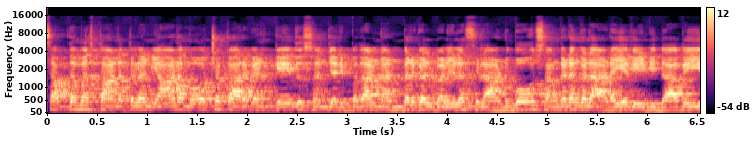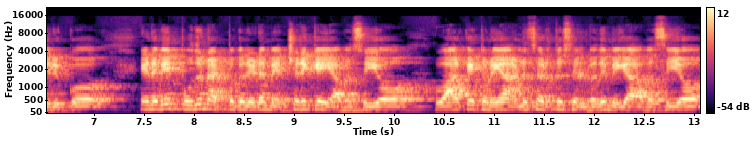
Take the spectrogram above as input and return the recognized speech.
சப்தமஸ்தானத்தில் ஞான மோட்சக்காரகன் கேது சஞ்சரிப்பதால் நண்பர்கள் வழியில் சில அனுபவம் சங்கடங்களை அடைய வேண்டியதாக இருக்கும் எனவே புது நட்புகளிடம் எச்சரிக்கை அவசியம் வாழ்க்கை துணையை அனுசரித்து செல்வது மிக அவசியம்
